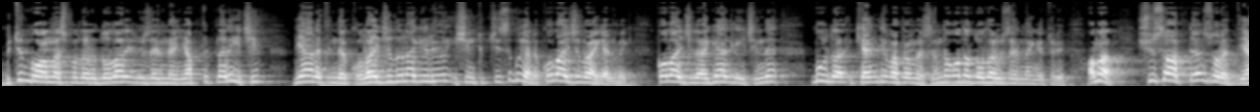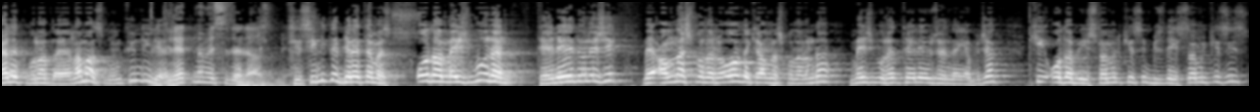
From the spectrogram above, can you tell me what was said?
bütün bu anlaşmaları dolar üzerinden yaptıkları için Diyanet'in de kolaycılığına geliyor. İşin Türkçesi bu yani kolaycılığa gelmek. Kolaycılığa geldiği için de burada kendi vatandaşlarını da o da dolar üzerinden götürüyor. Ama şu saatten sonra Diyanet buna dayanamaz. Mümkün değil yani. Diretmemesi de lazım. Yani. Kesinlikle diretemez. O da mecburen TL'ye dönecek ve anlaşmalarını oradaki anlaşmalarında mecburen TL üzerinden yapacak. Ki o da bir İslam ülkesi, biz de İslam ülkesiyiz.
